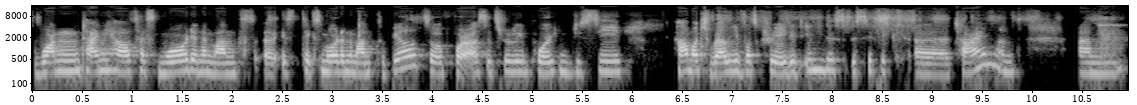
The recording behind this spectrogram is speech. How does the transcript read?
one tiny house has more than a month uh, it takes more than a month to build so for us it's really important to see how much value was created in this specific uh, time. And um,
